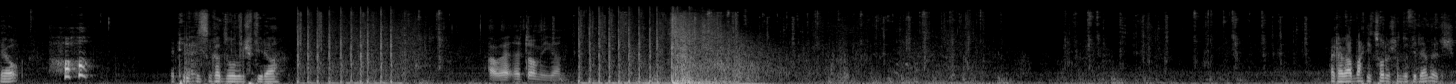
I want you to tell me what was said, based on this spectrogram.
Jo. Der Typ ist ein Konsolenspieler. Aber er hat eine Tommy Gun. Alter, warum macht die Zone schon so viel Damage?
